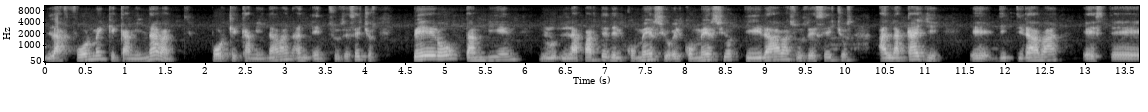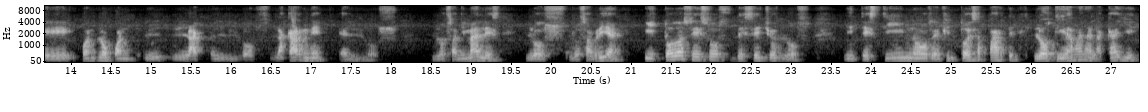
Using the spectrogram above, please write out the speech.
la forma en que caminaban porque caminaban en sus desechos, pero también la parte del comercio, el comercio tiraba sus desechos a la calle, eh, tiraba, este, por ejemplo, cuando la, la carne, los, los, animales, los, los abrían y todos esos desechos, los intestinos, en fin, toda esa parte, lo tiraban a la calle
